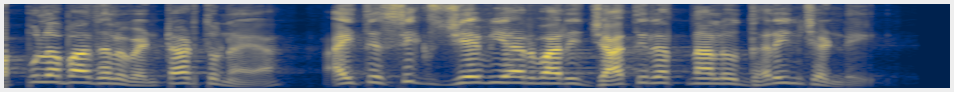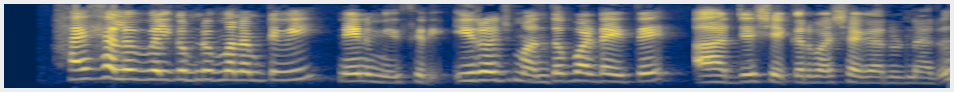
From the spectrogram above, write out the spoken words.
అప్పుల బాధలు వెంటాడుతున్నాయా? అయితే సిక్స్ జేవిఆర్ వారి జాతిరత్నాలు ధరించండి. Hi hello welcome to Manam TV నేను మీ సిరి. ఈ రోజు మనతో పాటు అయితే ఆర్జే శేఖర్ భాష గారు ఉన్నారు.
